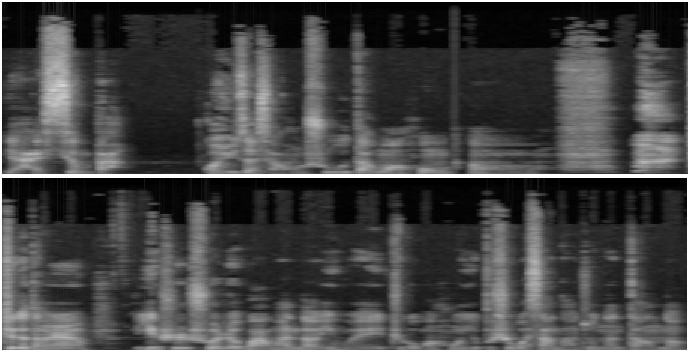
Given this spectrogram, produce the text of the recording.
也还行吧。关于在小红书当网红，嗯，这个当然也是说着玩玩的，因为这个网红也不是我想当就能当的，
